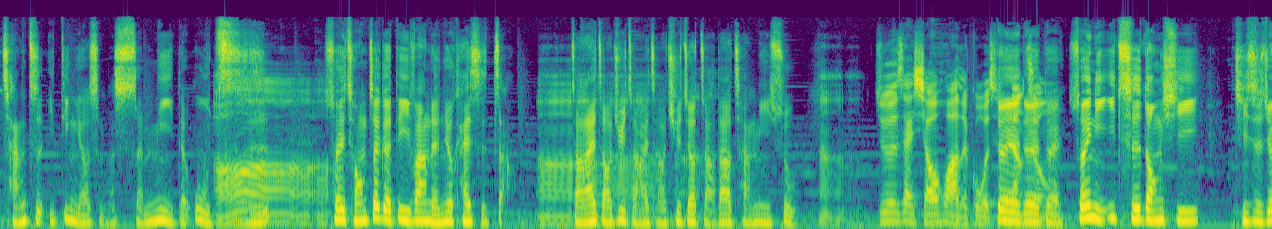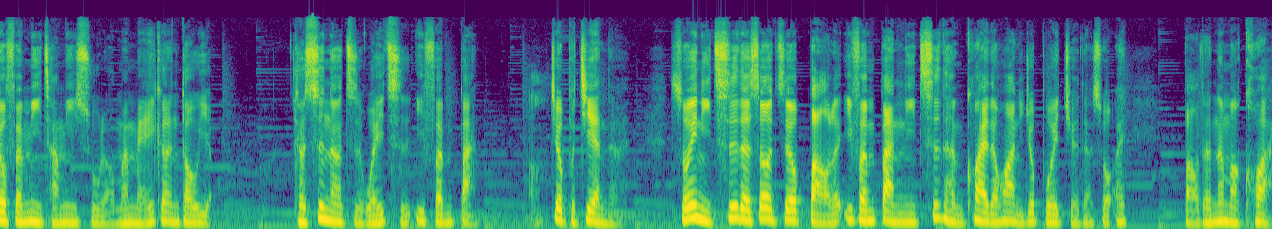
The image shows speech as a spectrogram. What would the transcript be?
肠子一定有什么神秘的物质。所以从这个地方人就开始找，找来找去，找来找去，就找到肠泌素。就是在消化的过程当中，对对对，所以你一吃东西，其实就分泌肠泌素了。我们每一个人都有，可是呢，只维持一分半，就不见了。所以你吃的时候只有饱了一分半。你吃的很快的话，你就不会觉得说，哎，饱的那么快。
